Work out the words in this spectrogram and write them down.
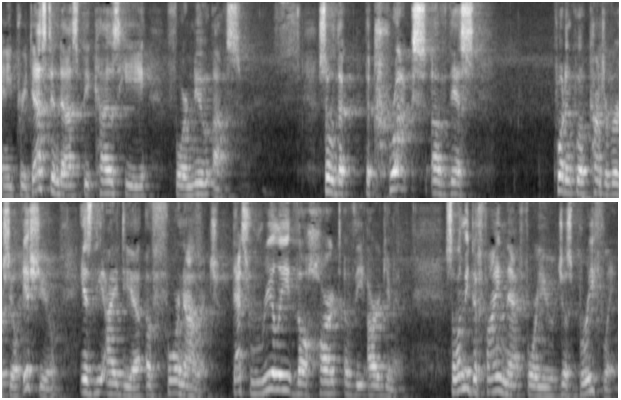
and he predestined us because he foreknew us. So, the, the crux of this quote unquote controversial issue is the idea of foreknowledge. That's really the heart of the argument. So, let me define that for you just briefly.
